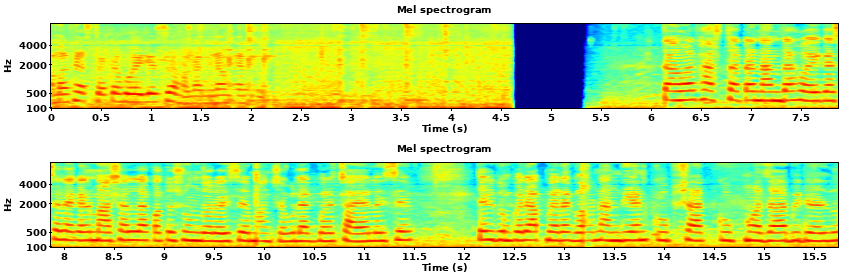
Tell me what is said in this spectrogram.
আমার ফেস্টাটা হয়ে গেছে এখন আমি ফেলব তা আমার ফাস্তাটা নান্দা হয়ে গেছে, দেখেন মাশাল্লাহ কত সুন্দর হয়েছে, মাংসগুলো একবারে চায়া লইছে। এরকম করে আপনারা ঘরে নান দিয়েন খুব স্বাদ, খুব মজা ভিডিও যদি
